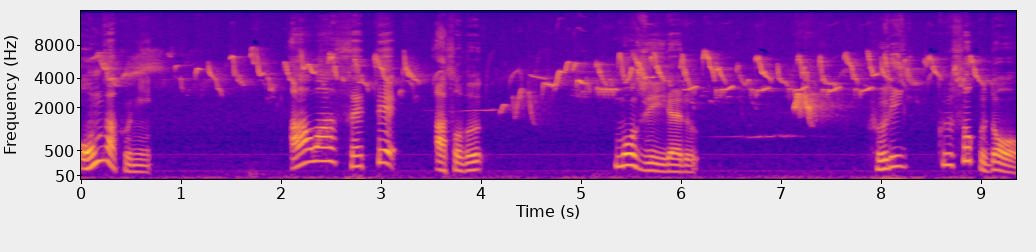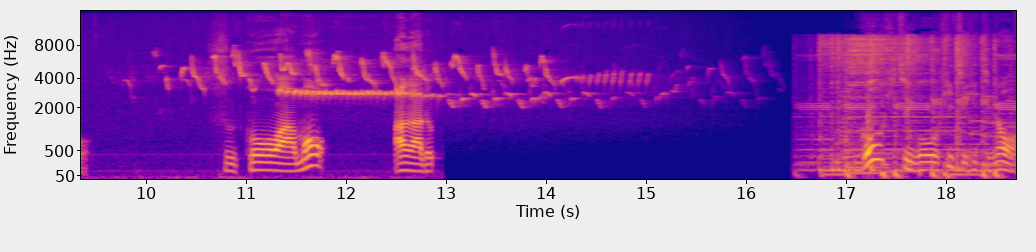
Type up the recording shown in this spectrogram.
音楽に合わせて遊ぶ。文字入れる。フリック速度、スコアも上がる。五七五七七の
